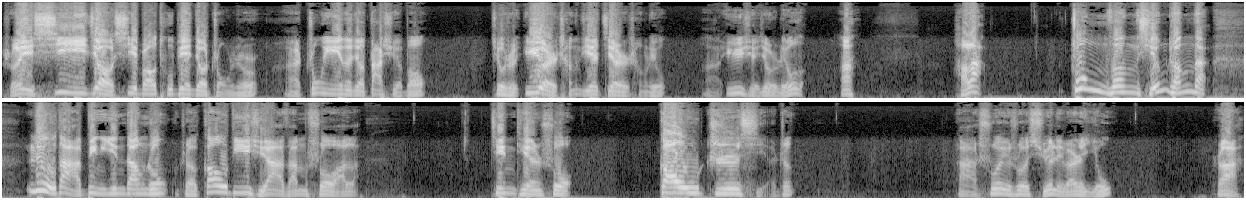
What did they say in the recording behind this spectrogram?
所以西医叫细胞突变叫肿瘤啊，中医呢叫大血包，就是淤而成结，结而成瘤啊。淤血就是瘤子啊。好了，中风形成的六大病因当中，这高低血压咱们说完了今天说高脂血症啊，说一说血里边的油，是吧？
